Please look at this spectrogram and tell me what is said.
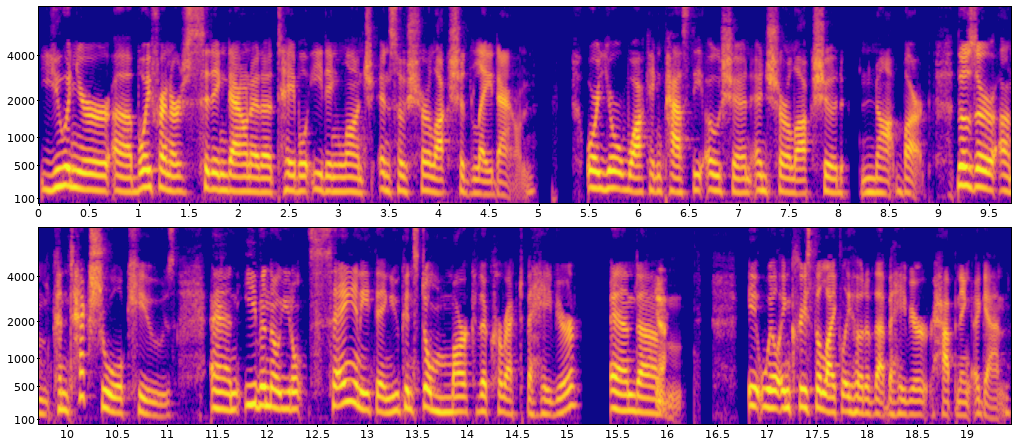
you and your uh, boyfriend are sitting down at a table eating lunch, and so Sherlock should lay down. Or you're walking past the ocean and Sherlock should not bark. Those are um, contextual cues. And even though you don't say anything, you can still mark the correct behavior. And um, Yeah. it will increase the likelihood of that behavior happening again.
